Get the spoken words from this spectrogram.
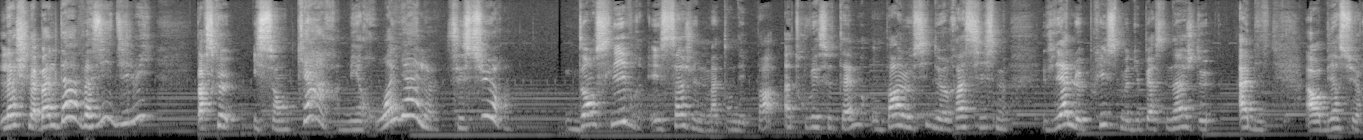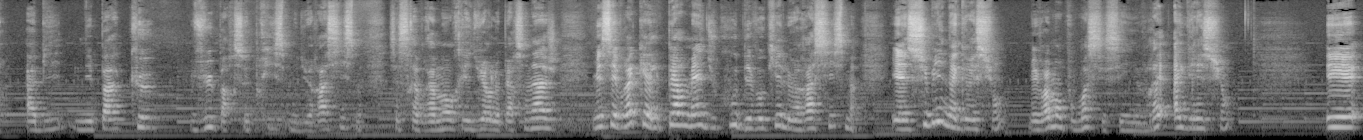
lâche la balda, vas-y, dis-lui. Parce que il s'encarre, mais royal, c'est sûr. Dans ce livre, et ça je ne m'attendais pas à trouver ce thème, on parle aussi de racisme via le prisme du personnage de Abby. Alors bien sûr, Abby n'est pas que vue par ce prisme du racisme, ce serait vraiment réduire le personnage, mais c'est vrai qu'elle permet du coup d'évoquer le racisme et elle subit une agression, mais vraiment pour moi c'est une vraie agression, et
